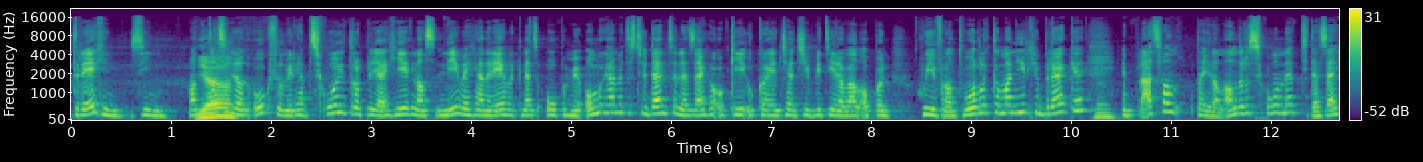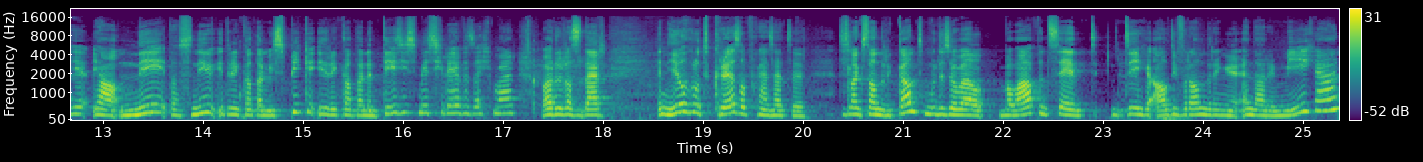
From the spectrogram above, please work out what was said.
dreiging zien. Want Ja. dat zie je dan ook veel meer. Je hebt scholen die erop reageren als nee, wij gaan er eigenlijk net open mee omgaan met de studenten en zeggen oké, hoe kan je ChatGPT dan wel op een goede, verantwoordelijke manier gebruiken? In plaats van dat je dan andere scholen hebt die dan zeggen ja, nee, dat is nieuw, iedereen kan daarmee spieken, iedereen kan daar een thesis mee schrijven, zeg maar. Waardoor dat ze daar een heel groot kruis op gaan zetten. Dus langs de andere kant moeten ze wel bewapend zijn tegen al die veranderingen en daarin meegaan.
